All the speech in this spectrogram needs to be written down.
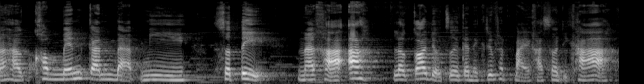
นะคะ คอมเมนต์กันแบบมีสตินะคะอะแล้วก็เดี๋ยวเจอกันในคลิปถัดไปค่ะ สวัสดีค่ะ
